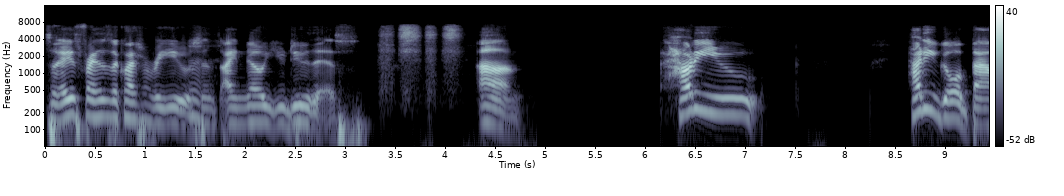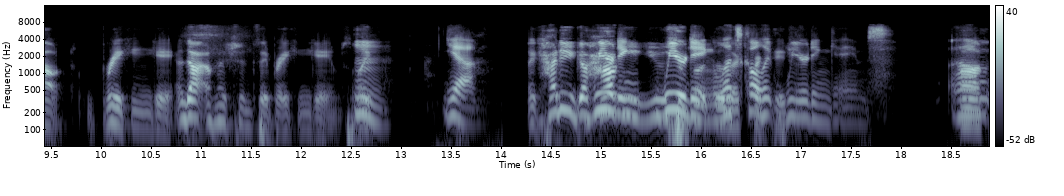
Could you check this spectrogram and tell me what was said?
so I guess Fran, this is a question for you, Mm. since I know you do this. Um, how do you how do you go about breaking games? No, I shouldn't say breaking games. Like Mm. Yeah. Like, how do you go? How do you Weirding. Weirding. Let's call it weirding games. Um, Um,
